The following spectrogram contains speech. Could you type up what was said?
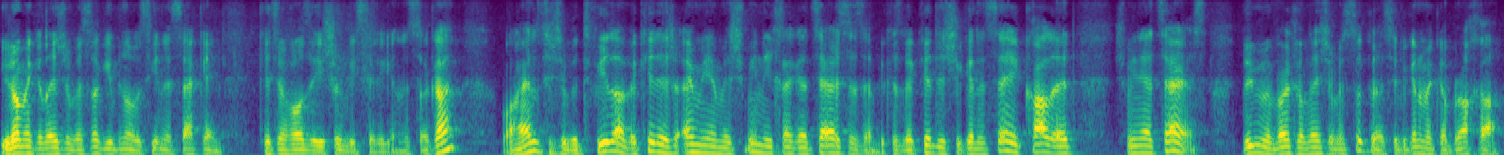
You don't make a leisha b'sukkah, even though we see in a second. Kitzur holds that you should be sitting in the sukkah. Why? If you should be tefillah b'kiddush, emiyam shmini chag atzeres is because the kiddush you're going to say call it shmini atzeres. Vein mevarchin leisha b'sukkah. So if you're going to make a bracha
